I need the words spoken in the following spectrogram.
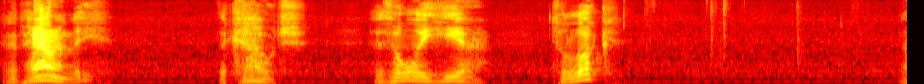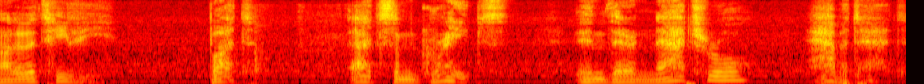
And apparently, the couch is only here to look not at a TV, but at some grapes in their natural habitat.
